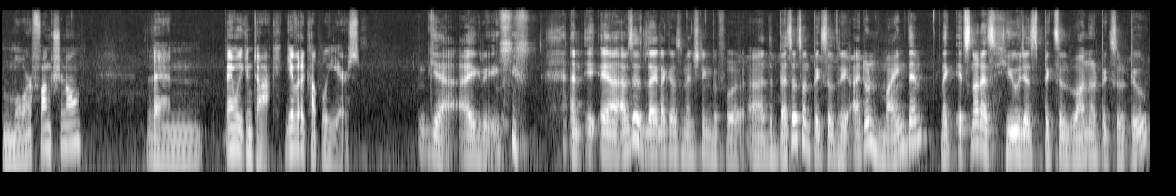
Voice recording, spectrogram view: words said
more functional, then then we can talk. Give it a couple years. Yeah, I agree. and uh, I was just like like I was mentioning before, uh, the bezels on Pixel 3, I don't mind them. Like it's not as huge as Pixel 1 or Pixel 2,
